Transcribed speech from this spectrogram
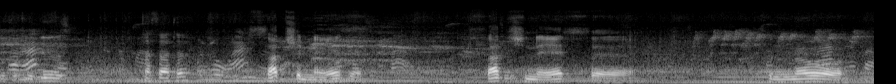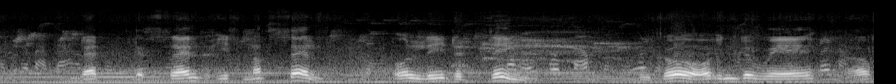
It reveals Passate? Suchness, suchness, uh, to know that the self is not self, only the thing. We go in the way of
